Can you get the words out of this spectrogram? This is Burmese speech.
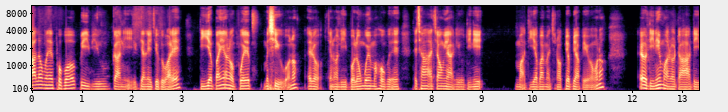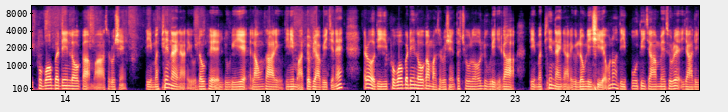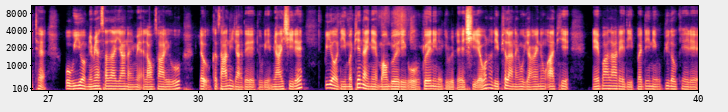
အားလုံးပဲ football preview ကနေပြန်လဲကြိုဆိုပါရစေဒီရက်ပိုင်းကတော့ပွဲမရှိဘူးပေါ့နော်အဲ့တော့ကျွန်တော်ဒီဘောလုံးပွဲမဟုတ်ပဲတခြားအကြောင်းအရာတွေကိုဒီနေ့မှာဒီရက်ပိုင်းမှာကျွန်တော်ပြောပြပေးပါပေါ့နော်အဲ့တော့ဒီနေ့မှာတော့ဒါဒီ football betting လောကမှာဆိုလို့ရှိရင် ဒီမဖြစ်နိုင်တာတွေကိုလုပ်ခဲ့တဲ့လူတွေရဲ့အလောင်းစားတွေကိုဒီနေ့မှာပြောပြပေးခြင်း ਨੇ အဲ့တော့ဒီ football betting လောကမှာဆိုလို့ရှိရင်တချို့သောလူတွေကဒီမဖြစ်နိုင်တာတွေကိုလုပ်လို့ရှိတယ်ပေါ့နော်ဒီပိုတီကြမယ်ဆိုတဲ့အရာတွေထက်ပိုပြီးတော့များများဆဆရနိုင်မဲ့အလောင်းစားတွေကိုလုပ်ကစားနေကြတဲ့လူတွေအများကြီးရှိတယ်ပြီးတော့ဒီမဖြစ်နိုင်တဲ့မောင်းတွဲတွေကိုတွဲနေတဲ့လူတွေလည်းရှိတယ်ပေါ့နော်ဒီဖြစ်လာနိုင်မှုရာခိုင်နှုန်းအဖြစ်နေပါလာတဲ့ဒီ betting တွေကိုပြုလုပ်ခဲ့တဲ့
